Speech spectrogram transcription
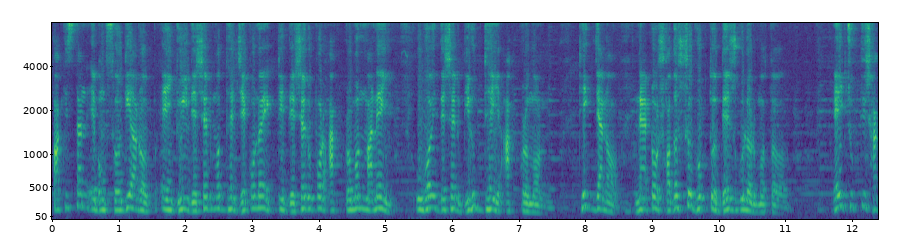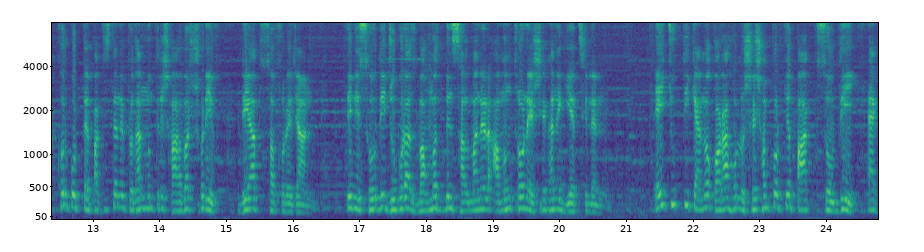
পাকিস্তান এবং সৌদি আরব এই দুই দেশের মধ্যে যে কোনো একটি দেশের উপর আক্রমণ মানেই উভয় দেশের বিরুদ্ধেই আক্রমণ। ঠিক যেন ন্যাটো সদস্যভুক্ত দেশগুলোর মতো। এই চুক্তি স্বাক্ষর করতে পাকিস্তানের প্রধানমন্ত্রী শাহবাজ শরীফ রিয়াদ সফরে যান। তিনি সৌদি যুবরাজ মোহাম্মদ বিন সালমানের আমন্ত্রণে সেখানে গিয়েছিলেন। এই চুক্তি কেন করা হলো সে সম্পর্কে পাক সৌদি এক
